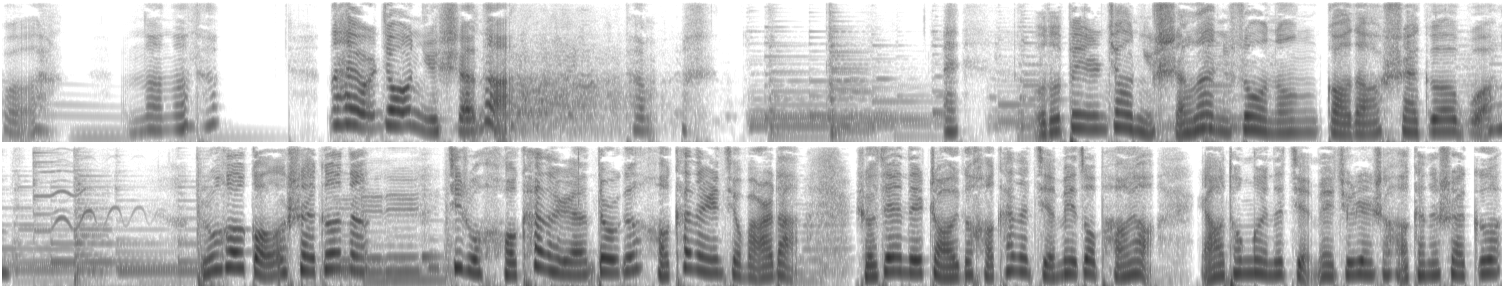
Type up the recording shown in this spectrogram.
够了。那那那那还有人叫我女神呢，他，哎，我都被人叫女神了，你说我能搞到帅哥不？如何搞到帅哥呢？记住，好看的人都是跟好看的人一起玩的。首先得找一个好看的姐妹做朋友，然后通过你的姐妹去认识好看的帅哥，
